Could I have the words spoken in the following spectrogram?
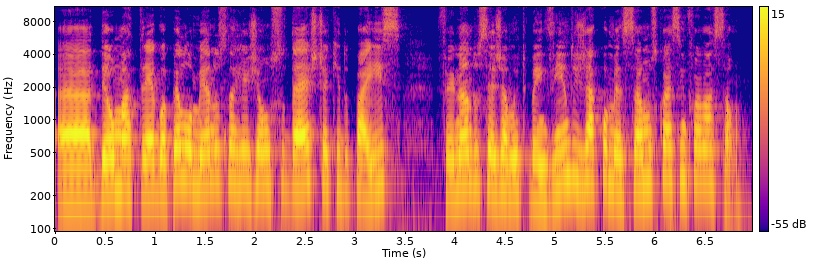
uh, deu uma trégua, pelo menos na região sudeste aqui do país. Fernando, seja muito bem-vindo e já começamos com essa informação.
